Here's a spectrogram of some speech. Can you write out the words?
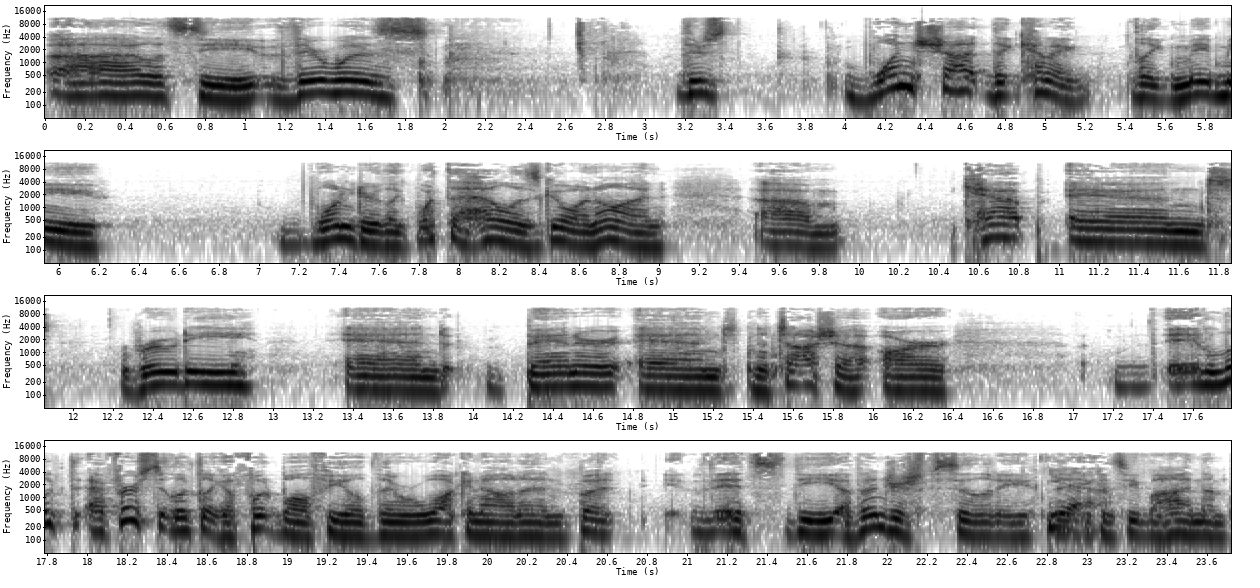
Uh, let's see. There was there's one shot that kind of like made me wonder like what the hell is going on. Um, Cap and Rhodey and Banner and Natasha are it looked at first it looked like a football field they were walking out in, but it's the Avengers facility that Yeah. you can see behind them,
